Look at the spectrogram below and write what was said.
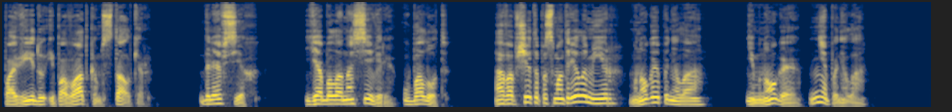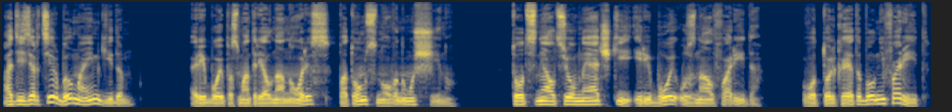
По виду и повадкам сталкер. «Для всех. Я была на севере, у болот. А вообще-то посмотрела мир, многое поняла. И многое не поняла. А дезертир был моим гидом. Рябой посмотрел на Норрис, потом снова на мужчину. Тот снял темные очки, и Рябой узнал Фарида. Вот только это был не Фарид.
